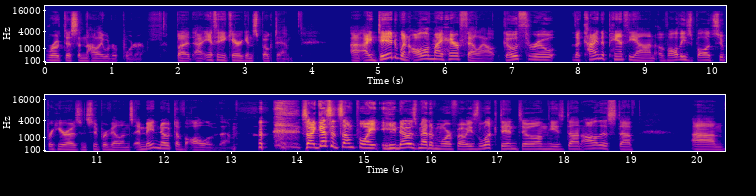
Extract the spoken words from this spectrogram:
wrote this in the Hollywood Reporter. But uh, Anthony Carrigan spoke to him. Uh, I did, when all of my hair fell out, go through the kind of pantheon of all these bald superheroes and supervillains and made note of all of them. so I guess at some point he knows Metamorpho. He's looked into him. He's done all this stuff. Um,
